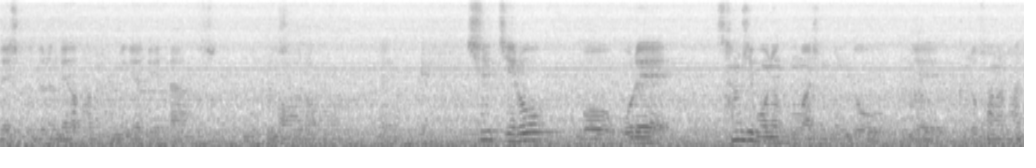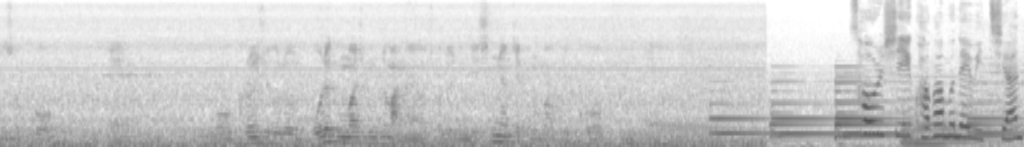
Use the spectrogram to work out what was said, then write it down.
내 식구들은 내가 밥을 잘 먹여야 되겠다. 뭐 그런 식으로. 네. 실제로 뭐 올해 35년 근무하신 분도 이제 근속상을 받으셨고, 예. 뭐 그런 식으로 오래 근무하신 분도 많아요. 저도 이제 10년째 근무하고 있고. 예. 서울시 광화문에 위치한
